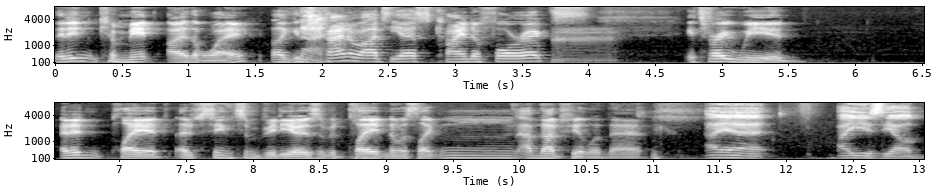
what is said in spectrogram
they didn't commit either way. Like, it's No. kind of RTS, kind of 4X. It's very weird. I didn't play it. I've seen some videos of it played, and I was like, mm, I'm not feeling that. I uh, I used the old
